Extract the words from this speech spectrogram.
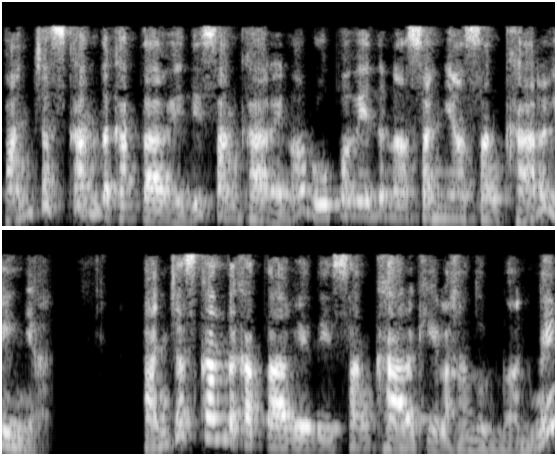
පංචස්කන්ධ කතාවේදී සංඛාර එනවා රූප වේදනා සංඥා සංඛාර විඥාන. පංචස්කන්ධ කතාවේදී සංඛාර කියලා හඳුන්වන්නේ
